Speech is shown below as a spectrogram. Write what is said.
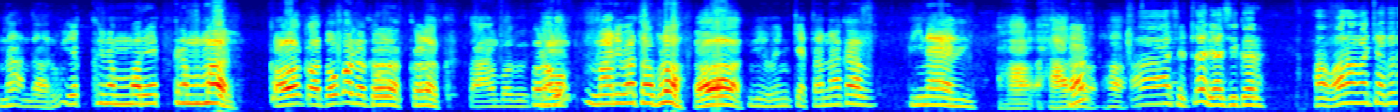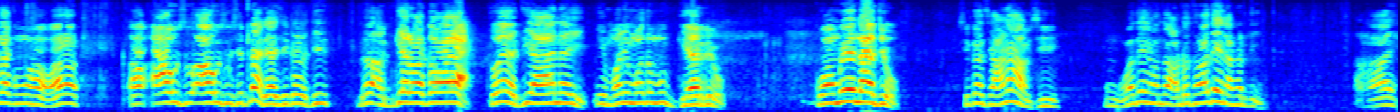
ના દારૂ એક નંબર એક નંબર. કડક હતો કે નતો? કડક કડક. તાણ બધું. મારી વાત સાંભળો. હા. વેવાઈને કહેતા ના કા પીના હા હા હા? કેટલા રહ્યા શિખર હા વારાના કહેતા હતા કે હું હા વારા આવું છું આવું છું. કેટલા રહ્યા શિખર હજી અગિયાર વાગ્યા આવ્યા તોય હજી આ નહીં. એ મને માં તો હું ઘેર રહ્યો. કોમે ના જો. શિખર શાણા આવશી. ગોવા દે મને આડો થવા દે ના કરતી હાય.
